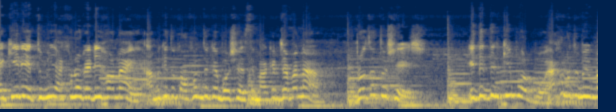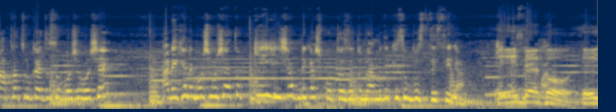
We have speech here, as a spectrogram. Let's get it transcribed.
এ কি রে তুমি এখনও রেডি হও নাই? আমি কিন্তু কখন থেকে বসে আছি? মার্কেট যাবে না? রোজা তো শেষ। ঈদের দিন কি পরবো? এখনও তুমি মাথা চুলকাইতেছো বসে বসে? আর এখানে বসে বসে এত কি হিসাব নিকাশ করতেছো তুমি? আমি তো কিছু বুঝতেছি না। এই দেখো এই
